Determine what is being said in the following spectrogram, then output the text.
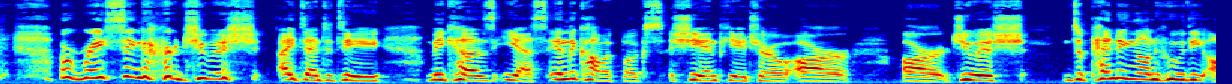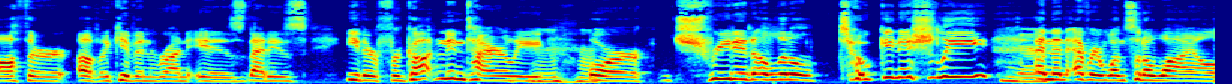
erasing her Jewish identity because yes, in the comic books, she and Pietro are are Jewish depending on who the author of a given run is, that is either forgotten entirely mm-hmm. or treated a little tokenishly, and then every once in a while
